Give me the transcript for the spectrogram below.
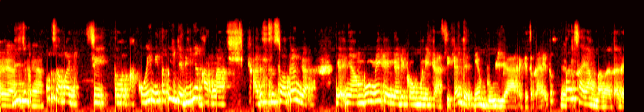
Iya, dia juga mau sama si temen aku ini tapi jadinya karena ada sesuatu yang nggak nggak nyambung nih kayak nggak dikomunikasikan jadinya buyar gitu kan. Itu kan Iya. sayang banget ada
